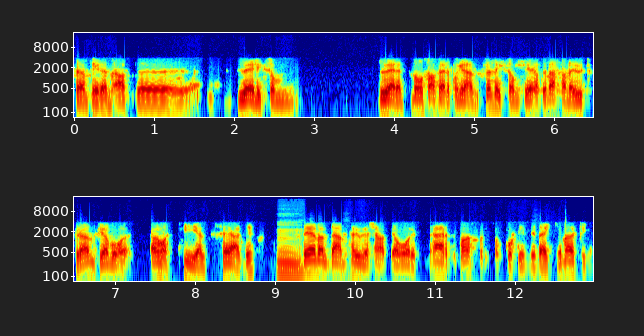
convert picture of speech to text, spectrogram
på den tiden att eh, du är liksom... Du är, någonstans är det på gränsen liksom till att du nästan är utbränd. För jag var, jag var helt färdig. Mm. Det är väl den perioden jag känner att jag har varit närmast och liksom gått in i väggen verkligen.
